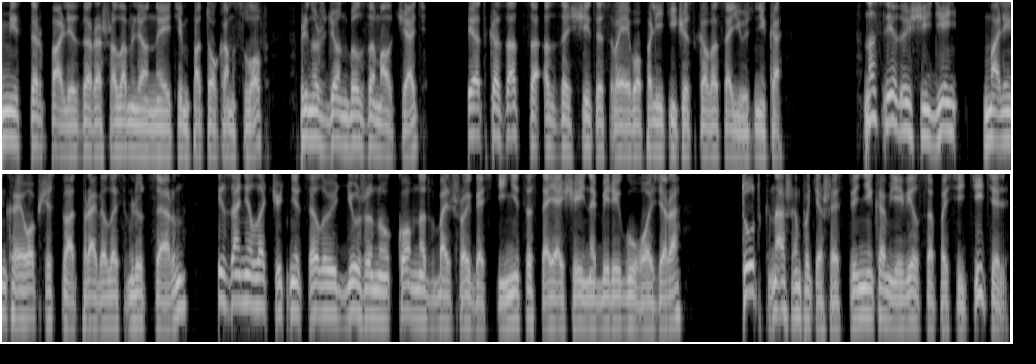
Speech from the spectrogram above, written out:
Мистер Паллизер, ошеломленный этим потоком слов, принужден был замолчать и отказаться от защиты своего политического союзника. На следующий день маленькое общество отправилось в Люцерн — и заняла чуть не целую дюжину комнат в большой гостинице, стоящей на берегу озера. Тут к нашим путешественникам явился посетитель,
